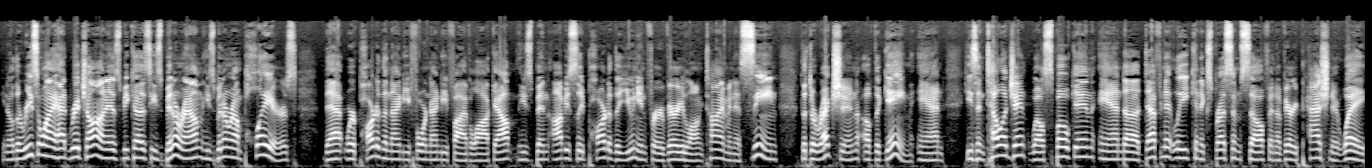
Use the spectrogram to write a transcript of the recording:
you know, the reason why I had Rich on is because he's been around. He's been around players that were part of the 94 95 lockout. He's been obviously part of the union for a very long time and has seen the direction of the game. And he's intelligent, well spoken, and uh, definitely can express himself in a very passionate way.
